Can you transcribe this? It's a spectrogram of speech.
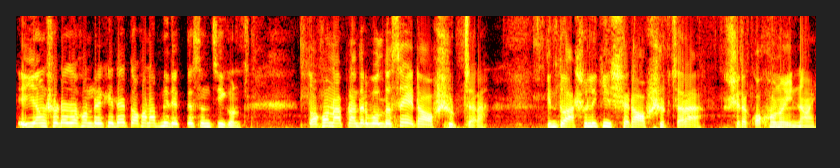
এই অংশটা যখন রেখে দেয়, তখন আপনি দেখতেছেন চিকন। তখন আপনাদের বলতেছে, এটা অফশুট চারা। কিন্তু আসলে কি সেটা অফশুট চারা? সেটা কখনোই নয়।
